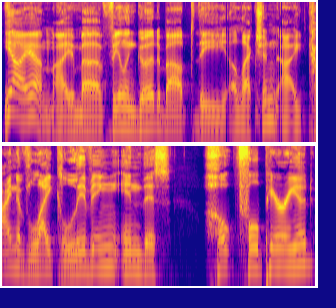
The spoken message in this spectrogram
Yeah, I am. I'm uh, feeling good about the election. I kind of like living in this hopeful period.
